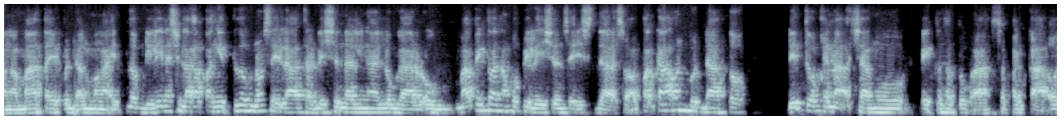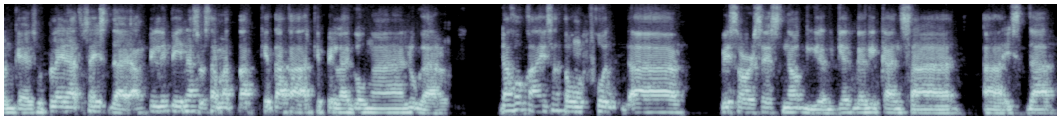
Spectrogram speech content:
mga matay pud ang mga itlog. Dili na sila kapangitlog no sa ilang traditional nga lugar. O maapektuhan ang population sa isda. So ang pagkaon pud nato dito kana siya mo epekto sa tuwa sa pagkaon. Kay supply nato sa isda ang Pilipinas usa mata kita ka archipelago nga lugar dako kay sa tong food ah, resources no? Gagikan sa ah, isda.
